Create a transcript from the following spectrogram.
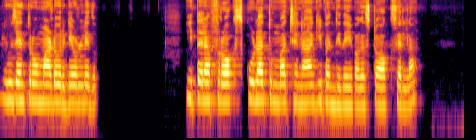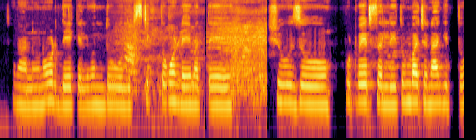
ಯೂಸ್ ಆ್ಯಂಡ್ ಥ್ರೋ ಮಾಡೋರಿಗೆ ಒಳ್ಳೆಯದು ಈ ಥರ ಫ್ರಾಕ್ಸ್ ಕೂಡ ತುಂಬ ಚೆನ್ನಾಗಿ ಬಂದಿದೆ ಇವಾಗ ಸ್ಟಾಕ್ಸ್ ಎಲ್ಲ. ನಾನು ನೋಡಿದೆ ಕೆಲವೊಂದು ಲಿಪ್ಸ್ಟಿಕ್ ತೊಗೊಂಡೆ ಮತ್ತು ಶೂಸು ಫುಟ್ವೇರ್ಸಲ್ಲಿ ತುಂಬ ಚೆನ್ನಾಗಿತ್ತು.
